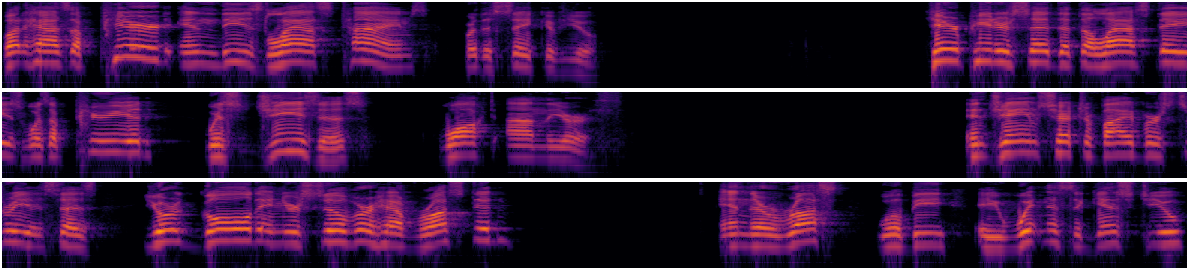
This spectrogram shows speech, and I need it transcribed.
but has appeared in these last times for the sake of you. Here, Peter said that the last days was a period which Jesus walked on the earth. In James chapter 5, verse 3, it says, Your gold and your silver have rusted, and their rust will be a witness against you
